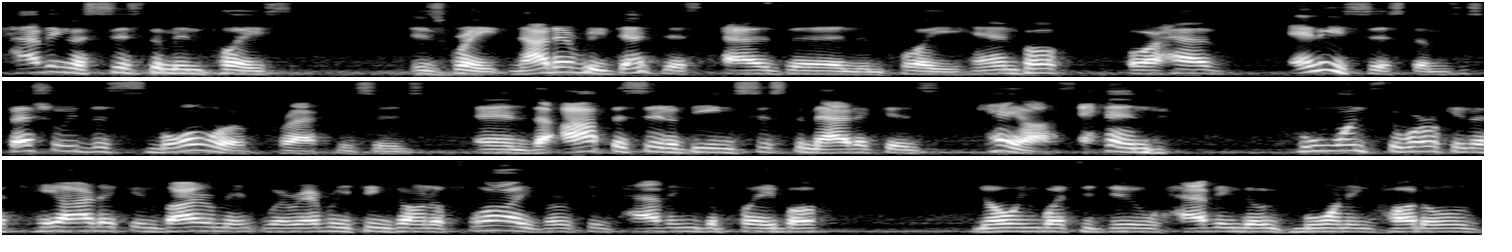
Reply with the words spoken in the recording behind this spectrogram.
Having a system in place is great. Not every dentist has an employee handbook or have any systems, especially the smaller practices. And the opposite of being systematic is chaos. And who wants to work in a chaotic environment where everything's on a fly versus having the playbook, knowing what to do, having those morning huddles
